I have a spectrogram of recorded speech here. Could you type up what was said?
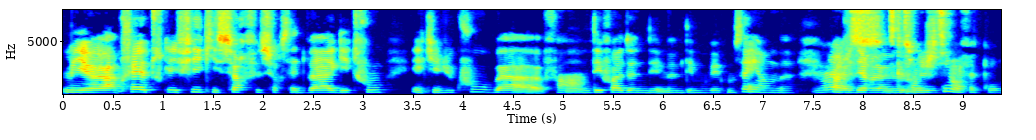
Mais euh, après, toutes les filles qui surfent sur cette vague et tout, et qui du coup, bah, enfin, des fois donnent des, même des mauvais conseils. Hein, bah, dire, est-ce qu'elles sont légitimes en fait pour.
